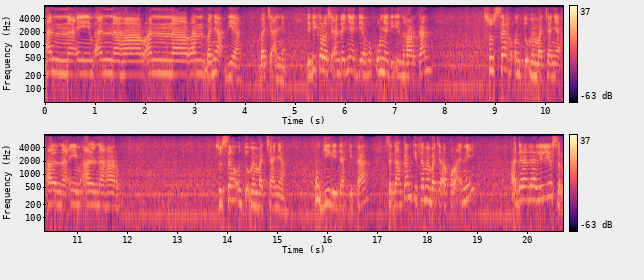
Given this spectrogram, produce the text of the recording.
An-Naim, An-Nahar, An-Nar, an banyak dia bacaannya. Jadi kalau seandainya dia hukumnya diizharkan susah untuk membacanya Al-Naim, Al-Nahar. Susah untuk membacanya bagi lidah kita. Sedangkan kita membaca Al-Quran ini adalah lil yusr.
